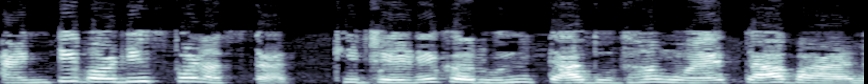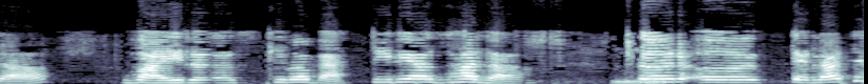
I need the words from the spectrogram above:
अँटीबॉडीज पण असतात की जेणेकरून त्या दुधामुळे त्या बाळाला व्हायरस किंवा बॅक्टेरिया झाला तर त्याला ते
